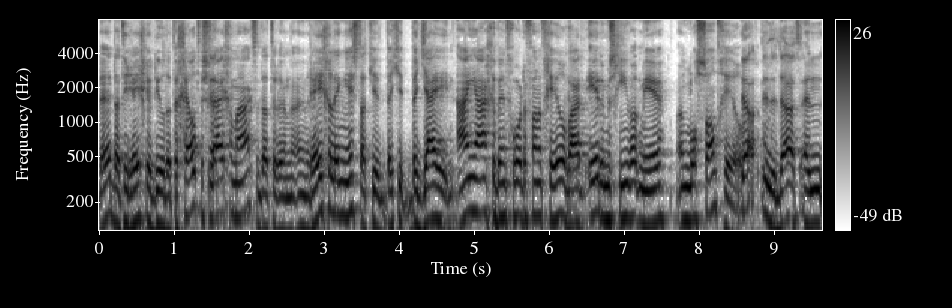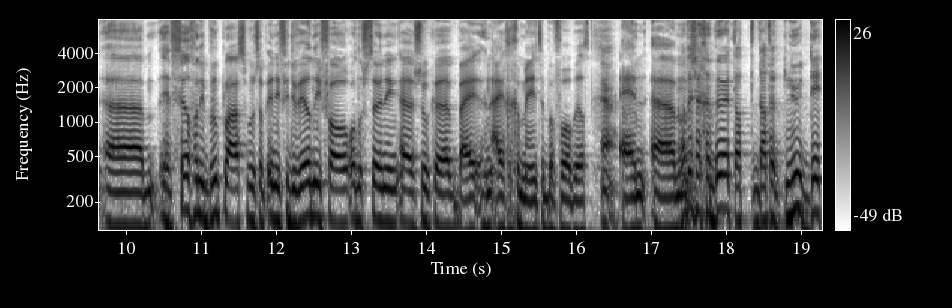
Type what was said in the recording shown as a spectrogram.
hè, dat die regio-deal, dat er geld is vrijgemaakt. Dat er een, een regeling is, dat, je, dat, je, dat jij een aanjager bent geworden van het geheel. Waar het eerder misschien wat meer een los zandgeheel Ja, inderdaad. En ehm, veel van die broedplaatsen moesten op individueel niveau ondersteuning eh, zoeken bij hun eigen gemeente bijvoorbeeld. Ja. En, ehm, Wat is er gebeurd dat, dat het nu dit,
